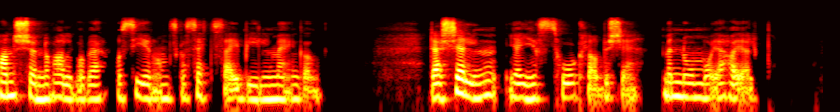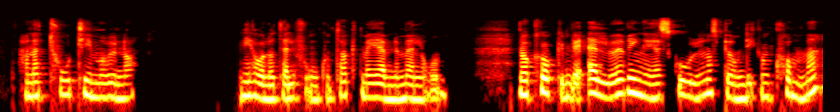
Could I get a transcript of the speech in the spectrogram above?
Han skjønner alvoret og sier han skal sette seg i bilen med en gang. Det er sjelden jeg gir så klar beskjed, men nå må jeg ha hjelp. Han er to timer unna. Vi holder telefonkontakt med jevne mellomrom. Når klokken blir elleve, ringer jeg skolen og spør om de kan komme,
